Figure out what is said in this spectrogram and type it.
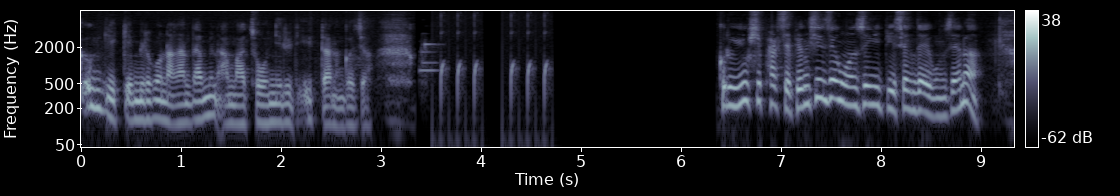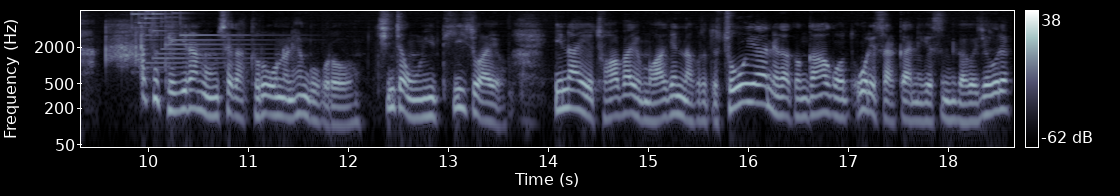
끈기 있게 밀고 나간다면 아마 좋은 일이 있다는 거죠. 그리고 68세 병신생 원숭이 띠 생자의 운세는 아주 대기란 운세가 들어오는 행국으로 진짜 운이 티 좋아요. 이 나이에 좋아봐야 뭐 하겠나 그래도 좋아야 내가 건강하고 오래 살 거 아니겠습니까 그죠 그래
